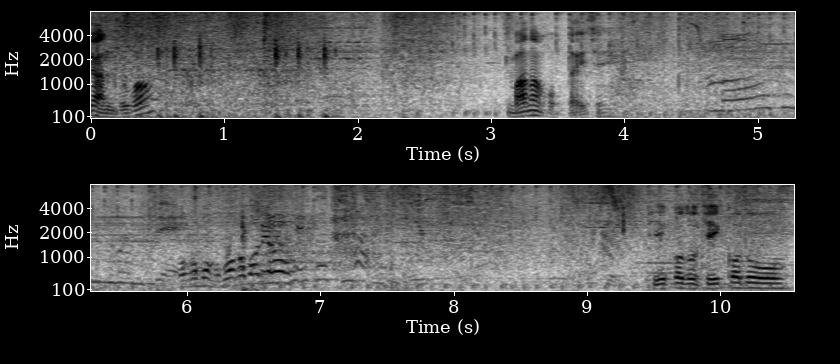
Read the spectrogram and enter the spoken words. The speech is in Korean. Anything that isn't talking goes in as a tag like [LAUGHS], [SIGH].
안 죽어? 만화가 없다, 이제. 먹어 먹어 먹어 버려. 뒤에 거도, 뒤에 거도.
